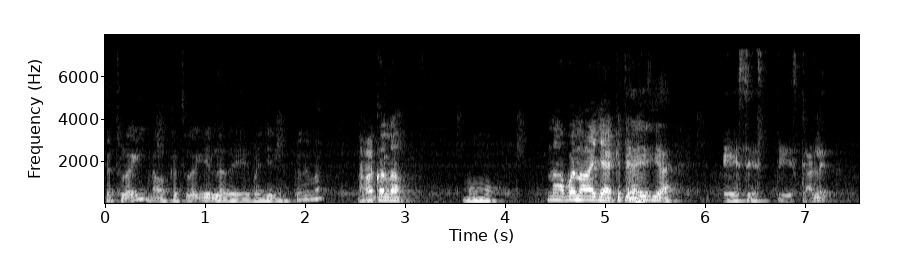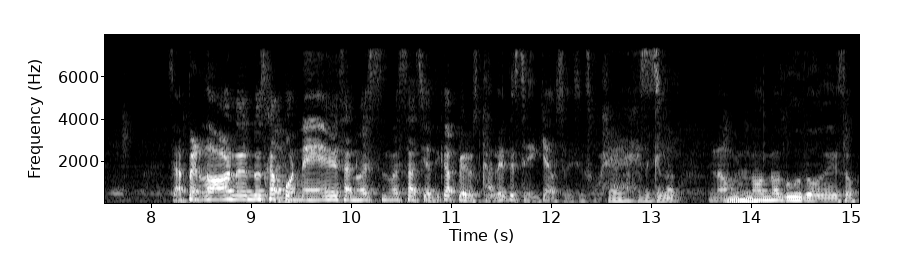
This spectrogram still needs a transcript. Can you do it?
¿Katsuragi? No, Katsuragi es la de Evangelion. ¿Qué se llama? No me acuerdo. Momo. No, bueno, ella, ¿qué tiene? Ella es este Scarlett. O sea, perdón, no es japonesa, no es, no es asiática, pero Scarlett es ella. O sea, dices, güey, Sí, sí, no, no, no dudo de eso.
